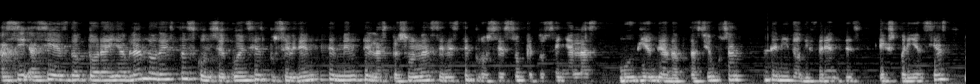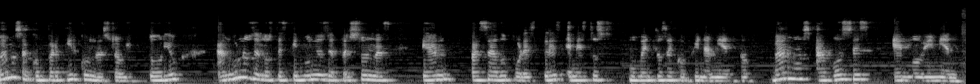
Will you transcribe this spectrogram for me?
Así, así es, doctora. Y hablando de estas consecuencias, pues evidentemente las personas en este proceso que tú señalas muy bien de adaptación, pues han tenido diferentes experiencias. Vamos a compartir con nuestro auditorio algunos de los testimonios de personas que han pasado por estrés en estos momentos de confinamiento. Vamos a Voces en Movimiento.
